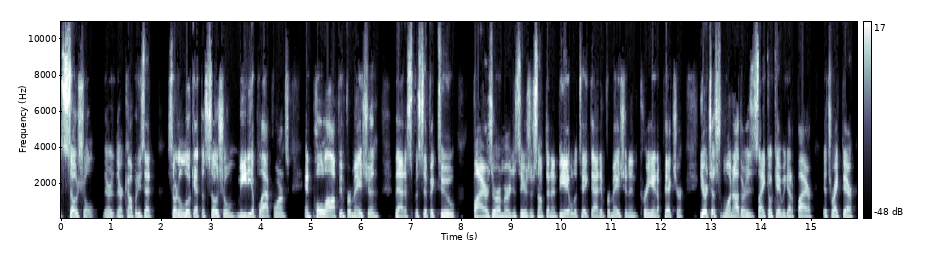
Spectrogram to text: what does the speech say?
social. There, there are companies that sort of look at the social media platforms and pull off information that is specific to fires or emergencies or something and be able to take that information and create a picture. You're just one other. It's like, okay, we got a fire. It's right there.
